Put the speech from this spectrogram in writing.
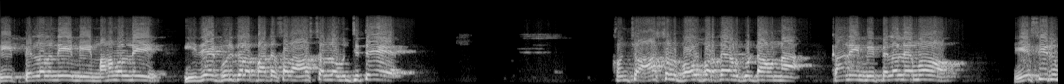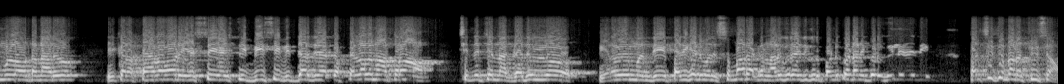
మీ పిల్లల్ని మీ మనవల్ని ఇదే గురుకుల పాఠశాల హాస్టల్లో ఉంచితే కొంచెం హాస్టల్ బాగుపడతాయి అనుకుంటా ఉన్నా. కానీ మీ పిల్లలేమో ఏసీ రూముల్లో ఉంటున్నారు. ఇక్కడ పేదవాడు ఎస్సీ ఎస్టీ బీసీ విద్యార్థి యొక్క పిల్లలు మాత్రం చిన్న చిన్న గదుల్లో ఇరవై మంది పదిహేను మంది సుమారు అక్కడ నలుగురు ఐదుగురు పండుకోవడానికి కూడా వీలైనది పరిస్థితి మనం చూసాం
